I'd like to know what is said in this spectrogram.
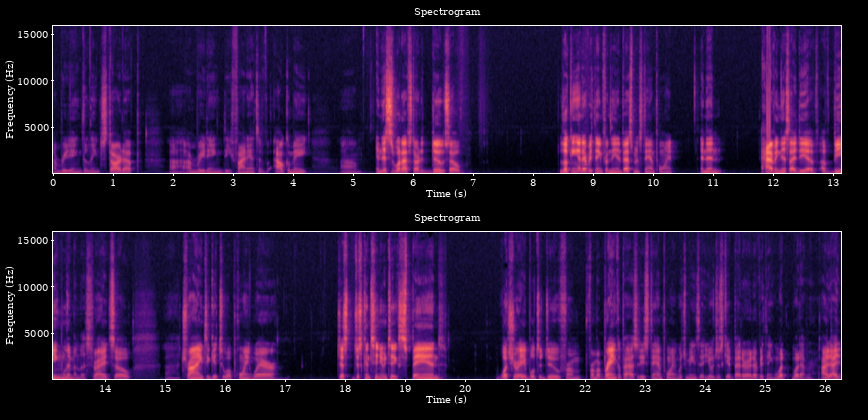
I'm reading The Lean Startup. Uh, I'm reading The Finance of Alchemy. Um, and this is what I've started to do. So, looking at everything from the investment standpoint, and then having this idea of, of being limitless, right? So, uh, trying to get to a point where just just continuing to expand what you're able to do from from a brain capacity standpoint, which means that you'll just get better at everything. What whatever. I, I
